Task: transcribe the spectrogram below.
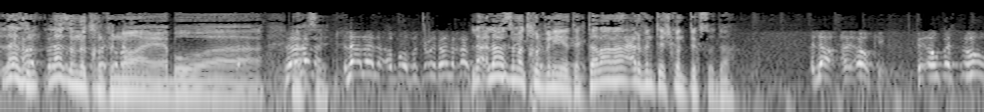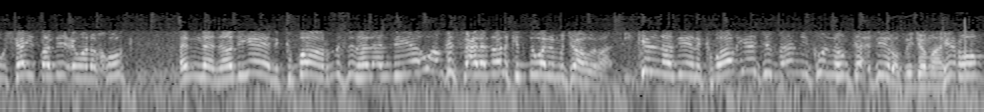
لازم لازم ندخل في النوايا يا أبو لا لا حسين لا. لا لا أبو أبو سعود أنا لا لازم أدخل في نيتك. ترى أنا أعرف أنت إيش كنت تقصد ها. لا أوكي. هو بس هو شيء طبيعي وأنا أخوك إن ناديين كبار مثل هالأندية وقس على ذلك الدول المجاورة، كل ناديين كبار يجب أن يكون لهم تأثير في جماهيرهم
